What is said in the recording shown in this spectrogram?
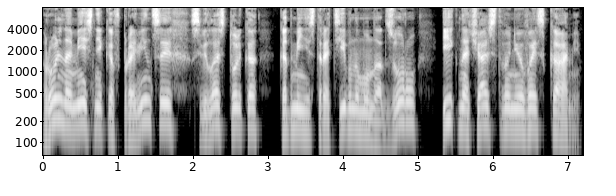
Роль наместника в провинциях свелась только к административному надзору и к начальствованию войсками.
